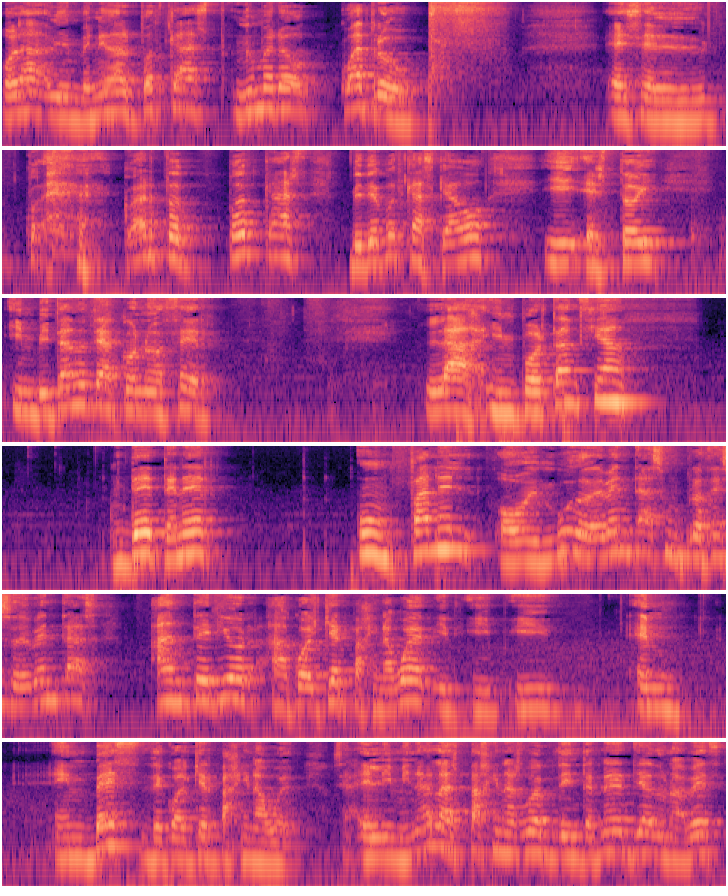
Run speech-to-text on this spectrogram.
Hola, bienvenido al podcast número 4. Es el cuarto podcast, video podcast que hago y estoy invitándote a conocer la importancia de tener un funnel o embudo de ventas, un proceso de ventas anterior a cualquier página web y, en, en, vez de cualquier página web. O sea, eliminar las páginas web de internet ya de una vez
